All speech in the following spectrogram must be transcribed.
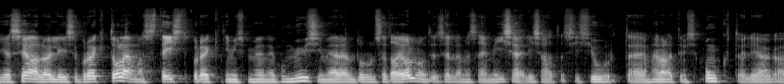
ja seal oli see projekt olemas, teist projekti, mis me nagu müüsime järelturul, seda ei olnud ja selle me saime ise lisada siis juurde, ma ei mäleta, mis see punkt oli, aga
